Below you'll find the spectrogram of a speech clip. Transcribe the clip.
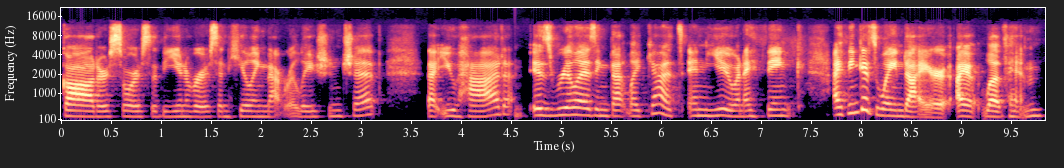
God or source of the universe and healing that relationship that you had is realizing that like yeah it's in you and I think I think it's Wayne Dyer I love him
